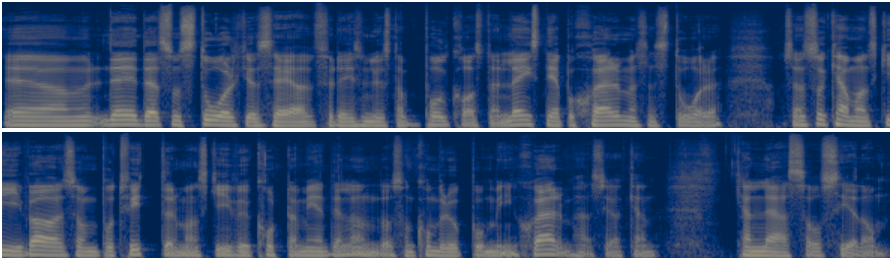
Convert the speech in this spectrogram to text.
Ehm, det är det som står, ska jag säga, för dig som lyssnar på podcasten. Längst ner på skärmen sen står det. Och sen så kan man skriva, som på Twitter, man skriver korta meddelanden då, som kommer upp på min skärm här, så jag kan, kan läsa och se dem.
